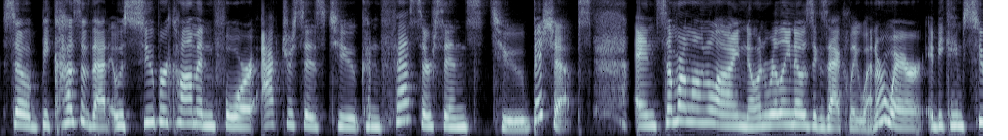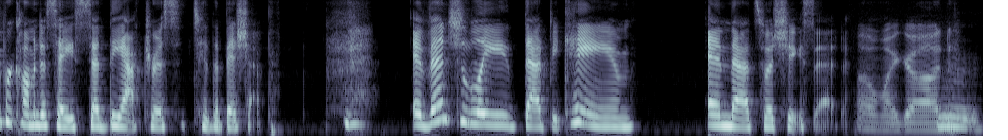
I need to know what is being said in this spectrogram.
So because of that, it was super common for actresses to confess their sins to bishops. And somewhere along the line, no one really knows exactly when or where, it became super common to say said the actress to the bishop. Eventually that became and that's what she said. Oh my god. Mm.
